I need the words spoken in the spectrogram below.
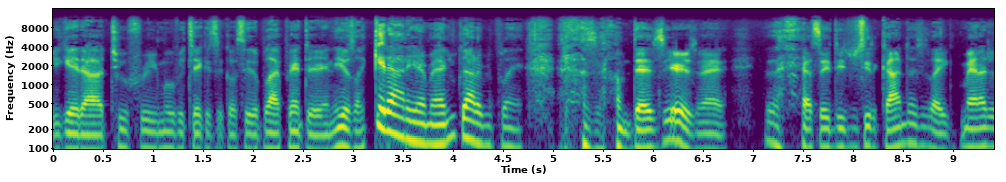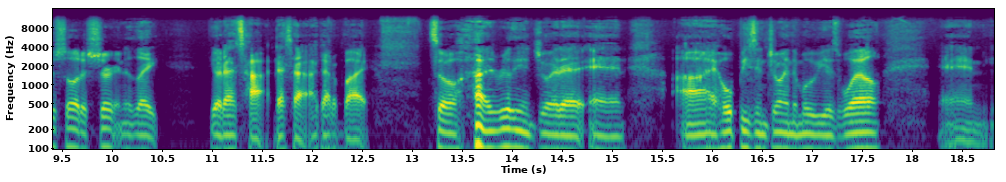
you get uh, two free movie tickets to go see the Black Panther. And he was like, "Get out of here, man! You gotta be playing." Said, "I'm dead serious, man." I said, "Did you see the contest?" He's like, "Man, I just saw the shirt and it's like, yo, that's hot. That's hot. I gotta buy it." So I really enjoy that, and I hope he's enjoying the movie as well. And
